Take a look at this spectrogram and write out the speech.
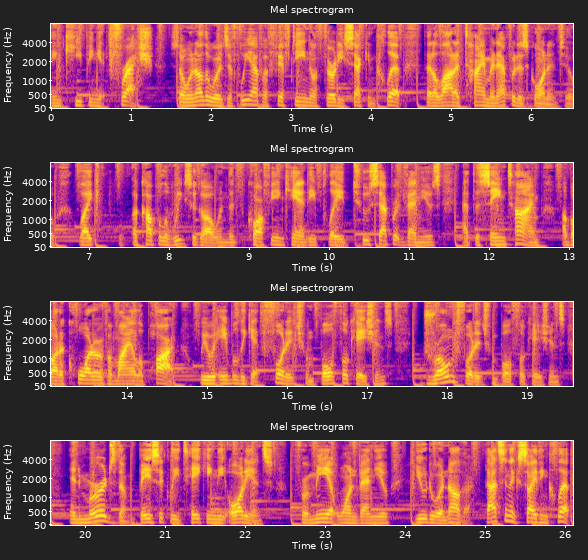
in keeping it fresh. So, in other words, if we have a 15 or 30 second clip that a lot of time and effort is going into, like a couple of weeks ago when the Coffee and Candy played two separate venues at the same time, about a quarter of a mile apart, we were able to get footage from both locations, drone footage from both locations, and merge them, basically taking the audience for me at one venue, you to another. That's an exciting clip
